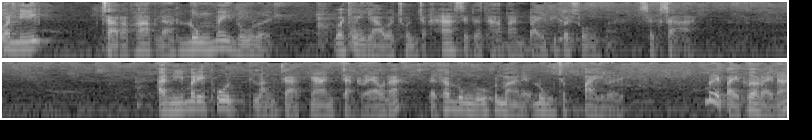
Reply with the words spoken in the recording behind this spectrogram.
วันนี้สารภาพแล้วลุงไม่รู้เลย ว่าจะมีเยาวชนจาก 50 สถาบันไปที่กระทรวงศึกษา อันนี้ไม่ได้พูดหลังจากงานจัดแล้วนะ แต่ถ้าลุงรู้ขึ้นมาเนี่ยลุงจะไปเลย ไม่ได้ไปเพื่ออะไรนะ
